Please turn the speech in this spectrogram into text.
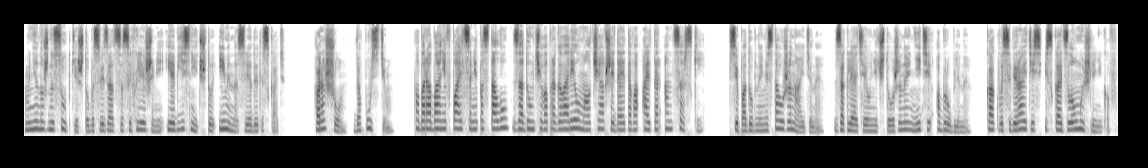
Мне нужны сутки, чтобы связаться с их лешими и объяснить, что именно следует искать. Хорошо, допустим. Побарабанив пальцами по столу, задумчиво проговорил молчавший до этого Альтер Анцерский. Все подобные места уже найдены. Заклятия уничтожены, нити обрублены. Как вы собираетесь искать злоумышленников?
